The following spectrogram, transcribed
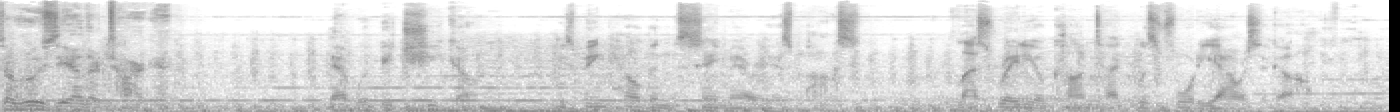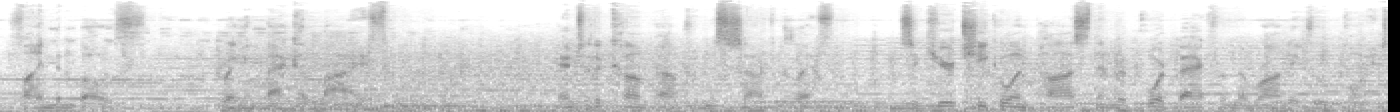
So who's the other target? That would be Chico. He's being held in the same area as Paz. Last radio contact was 40 hours ago. Find them both. Bring him back alive. Enter the compound from the south cliff. Secure Chico and Paz, then report back from the rendezvous point.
